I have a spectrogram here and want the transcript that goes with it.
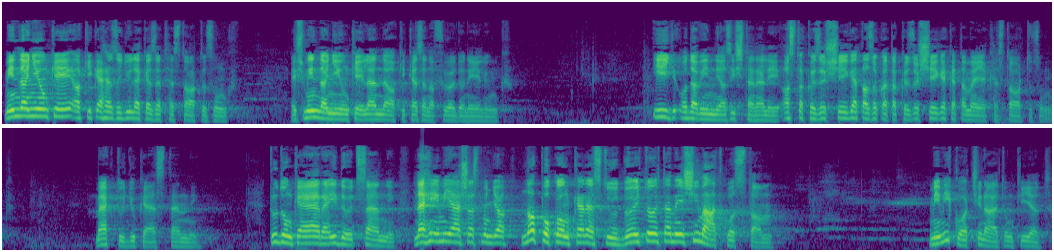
Mindannyiunké, akik ehhez a gyülekezethez tartozunk. És mindannyiunké lenne, akik ezen a földön élünk. Így odavinni az Isten elé azt a közösséget, azokat a közösségeket, amelyekhez tartozunk. Meg tudjuk-e ezt tenni? Tudunk-e erre időt szánni? Nehémiás azt mondja, napokon keresztül bőjtöltem és imádkoztam. Mi mikor csináltunk ilyet?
